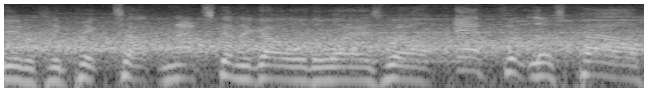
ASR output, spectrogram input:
Beautifully picked up, and that's going to go all the way as well. Effortless power.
